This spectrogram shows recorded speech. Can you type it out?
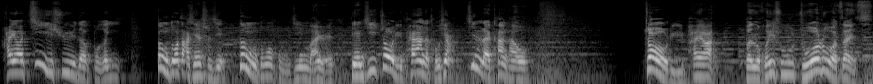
还要继续的博弈。更多大千世界，更多古今完人，点击赵吕拍案的头像进来看看哦。赵吕拍案，本回书着落在此。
